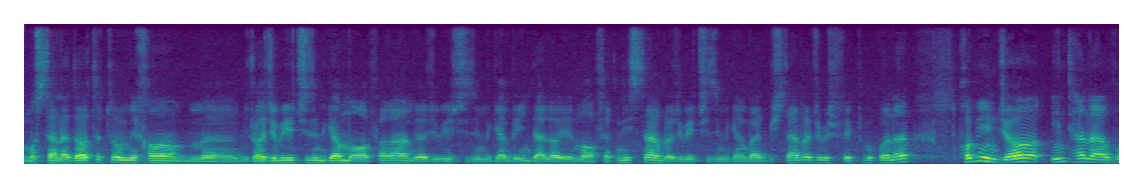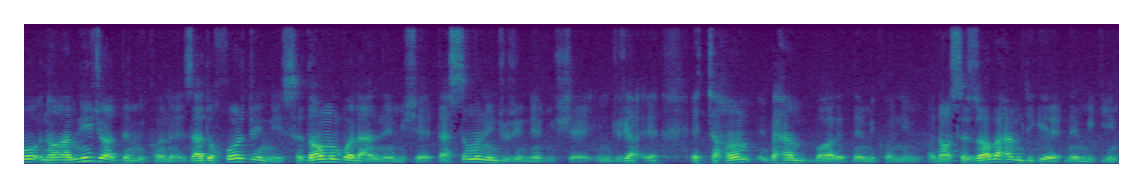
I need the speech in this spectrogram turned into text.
مستنداتتون می‌خوام. راجع به یه چیزی میگم موافقم راجع به یه چیزی میگم به این دلایل موافق نیستم راجع به یه چیزی میگم باید بیشتر راجبش فکر بکنم. خب اینجا این تنوع ناامنی ایجاد می‌کنه زد و خوردی نیست. صدامون بلند نمیشه. دستمون اینجوری نمیشه. اینجوری اتهام به هم وارد نمی کنیم ناسزا به هم دیگه نمیگیم.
